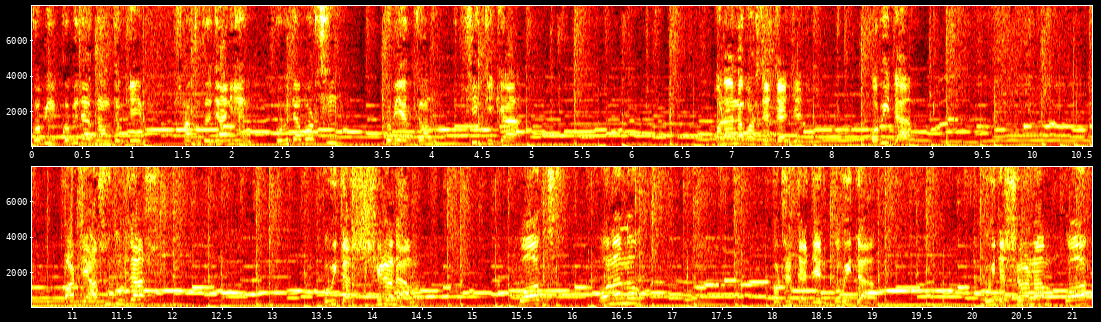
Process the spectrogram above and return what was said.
কবির কবিতা গ্রন্থকে স্বাগত জানিয়ে কবিতা পড়ছি। কবি একজন শিক্ষিকা। অন্যান্য ভট্টাচার্যের কবিতা পাঠে আশুতোষ দাস। কবিতার শিরোনাম, পথ, অন্যান্য ভট্টাচার্যের কবিতা, কবিতার শিরোনাম, পথ।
